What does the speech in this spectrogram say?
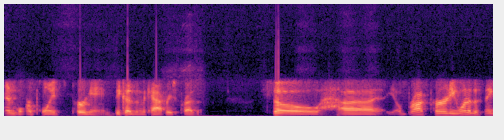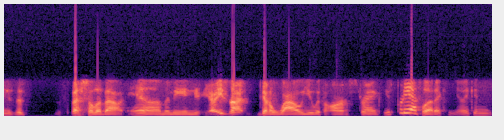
10 more points per game because of McCaffrey's presence. So, uh, you know, Brock Purdy, one of the things that's special about him, I mean, you know, he's not going to wow you with arm strength. He's pretty athletic. You know, he can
